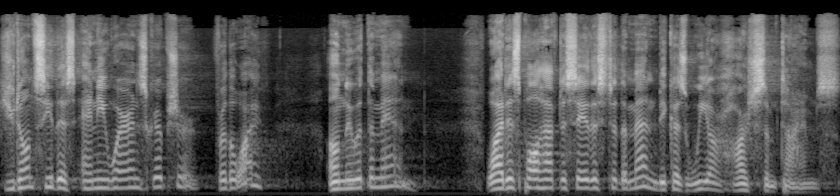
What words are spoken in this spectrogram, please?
You don't see this anywhere in scripture for the wife, only with the man. Why does Paul have to say this to the men? Because we are harsh sometimes.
